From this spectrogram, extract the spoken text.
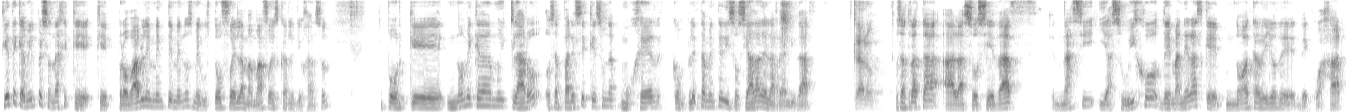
Fíjate que a mí el personaje que, que probablemente menos me gustó fue la mamá, fue Scarlett Johansson. Porque no me queda muy claro, o sea, parece que es una mujer completamente disociada de la realidad. Claro. O sea, trata a la sociedad nazi y a su hijo de maneras que no acabé yo de, cuajar.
